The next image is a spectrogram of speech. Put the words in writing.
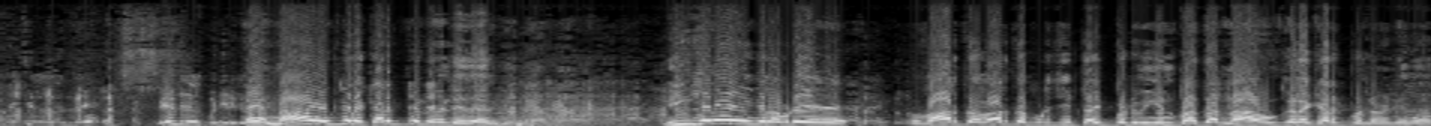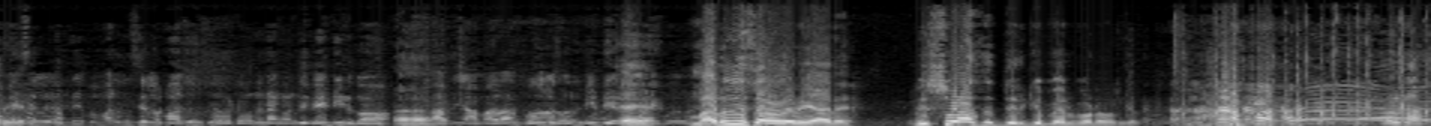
அமைச்சர்கள் வந்து வேண்டுதல் நான் உங்களை கரெக்ட் பண்ண வேண்டியதா இருக்குங்க. நீங்க தான் எங்களை அப்படியே வார்த்தை வார்த்தை புடிச்சு டைப் பண்ணுவீங்கன்னு பார்த்தா நான் உங்களை கரெக்ட் பண்ண வேண்டியதா இருக்கு. மருது சகோதரர் யாரு? விசுவாசத்திற்கு பேர் போனவர்கள் அவர்தான்.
